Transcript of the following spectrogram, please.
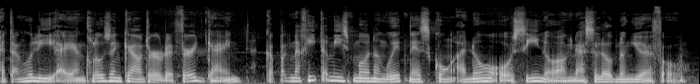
At ang huli ay ang close encounter of the third kind kapag nakita mismo ng witness kung ano o sino ang nasa loob ng UFO.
